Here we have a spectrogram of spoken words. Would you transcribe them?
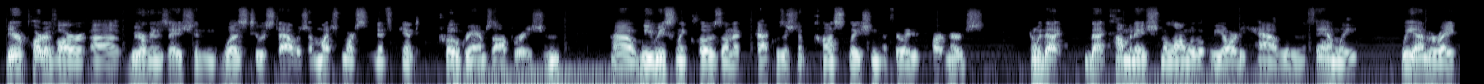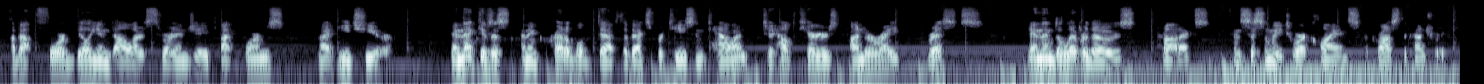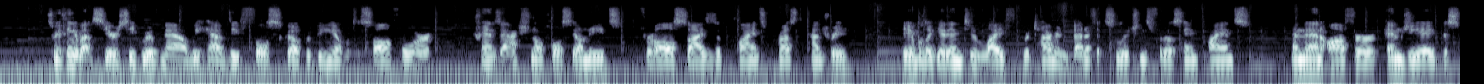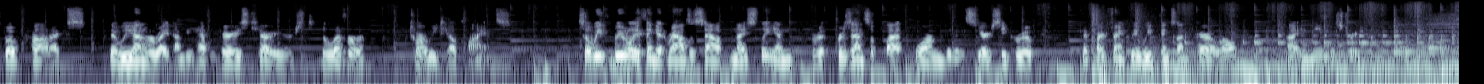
The other part of our uh, reorganization was to establish a much more significant programs operation uh, we recently closed on an acquisition of Constellation Affiliated Partners. And with that, that combination, along with what we already have within the family, we underwrite about $4 billion through our MGA platforms uh, each year. And that gives us an incredible depth of expertise and talent to help carriers underwrite risks and then deliver those products consistently to our clients across the country. So when we think about CRC Group now, we have the full scope of being able to solve for transactional wholesale needs, for all sizes of clients across the country, able to get into life retirement benefit solutions for those same clients, and then offer MGA bespoke products that we underwrite on behalf of various carriers to deliver to our retail clients. So we, we really think it rounds us out nicely and pre- presents a platform within CRC Group that, quite frankly, we think is unparalleled uh, in the industry.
